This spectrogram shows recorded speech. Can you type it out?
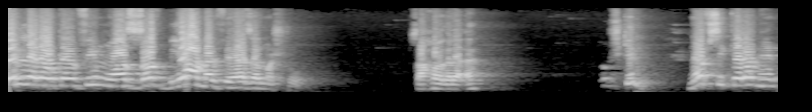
إلا لو كان في موظف بيعمل في هذا المشروع. صح ولا لأ؟ مشكله نفس الكلام هنا.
